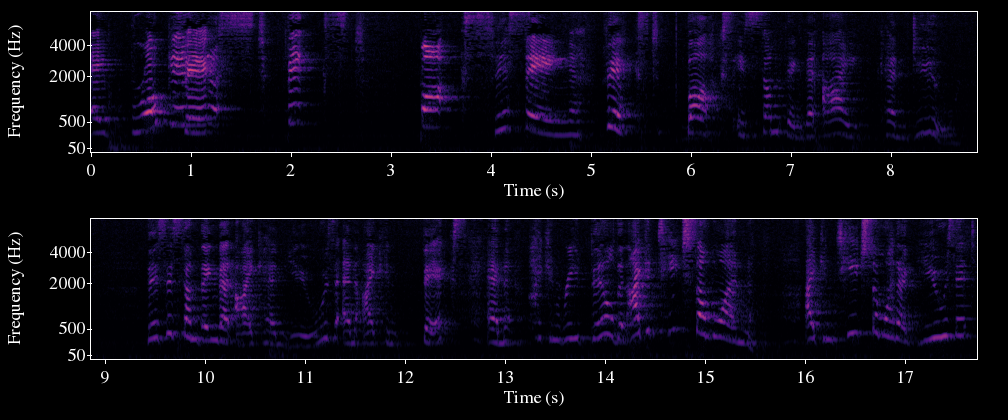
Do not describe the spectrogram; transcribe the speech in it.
A broken, Fixed. Box This- thing. Fixed box is something that I can do. This is something that I can use and I can fix and I can rebuild and I can teach someone. I can teach someone how to use it.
